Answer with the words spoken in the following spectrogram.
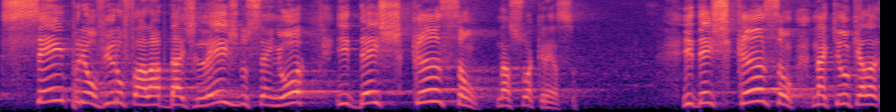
sempre ouviram falar das leis do Senhor e descansam na sua crença e descansam naquilo que, ela,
